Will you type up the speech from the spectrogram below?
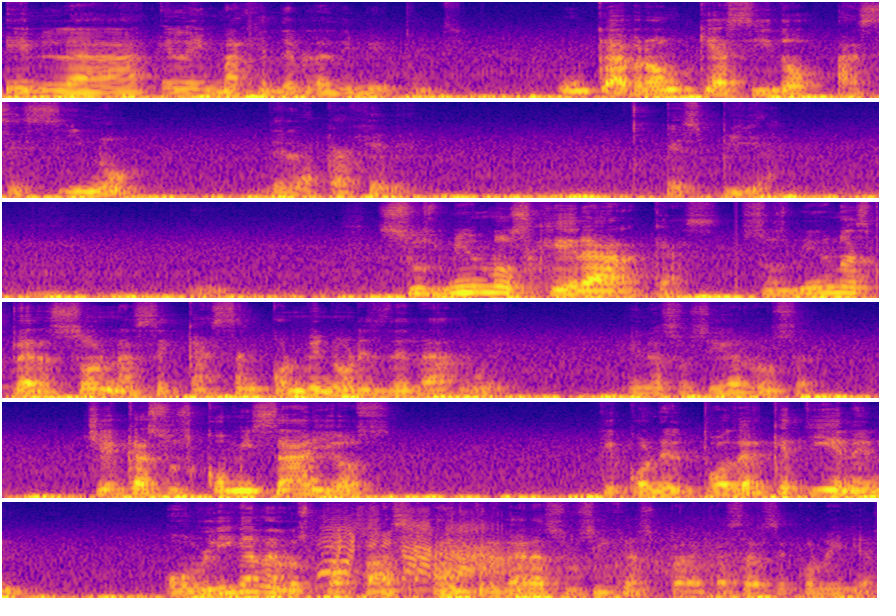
en la, en la imagen de Vladimir Putin. Un cabrón que ha sido asesino de la KGB, espía sus mismos jerarcas, sus mismas personas se casan con menores de edad, güey, en la sociedad rusa. Checa a sus comisarios que con el poder que tienen obligan a los papás a entregar a sus hijas para casarse con ellas.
